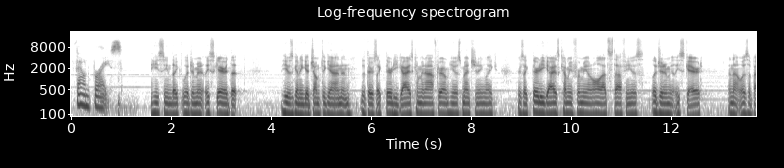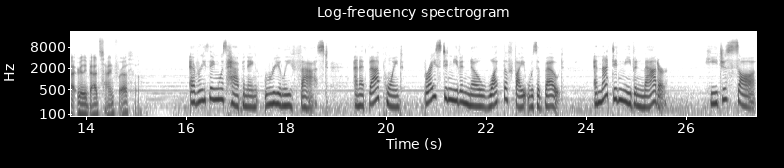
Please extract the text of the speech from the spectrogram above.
found Bryce. He seemed like legitimately scared that he was going to get jumped again and that there's like 30 guys coming after him. He was mentioning like there's like 30 guys coming for me and all that stuff. And he was legitimately scared. And that was a ba- really bad sign for us. So. Everything was happening really fast. And at that point, Bryce didn't even know what the fight was about. And that didn't even matter. He just saw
